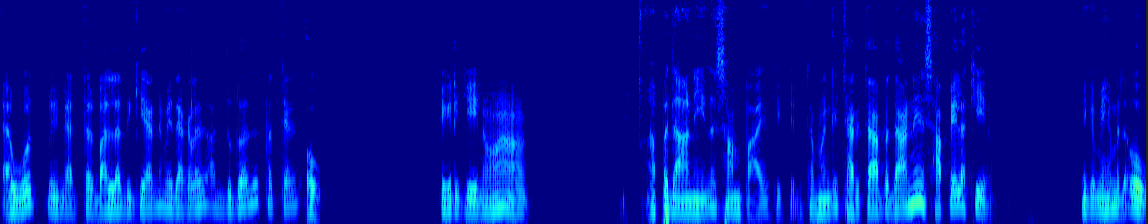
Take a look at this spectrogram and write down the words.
ඇහුවොත් මේක ඇත්ත බල්ලද කියන්නේ මේ දැකලා අද්දුටද ප්‍රත්‍යක් ඔව්. ඒකට කියනවා අපදානේන සම්පායති කියලා. තමන්ගේ චරිතාපදානයේ සපෙලා කියනවා. මේක මෙහෙමද? ඔව්.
